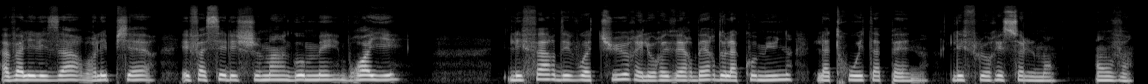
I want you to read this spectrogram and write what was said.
avalait les arbres, les pierres, effaçait les chemins, gommait, broyait. Les phares des voitures et le réverbère de la commune la trouaient à peine, l'effleuraient seulement, en vain.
